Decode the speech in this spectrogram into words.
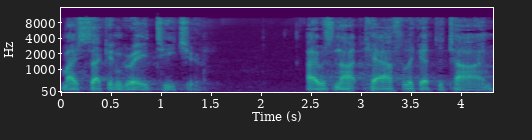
my second grade teacher. I was not Catholic at the time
